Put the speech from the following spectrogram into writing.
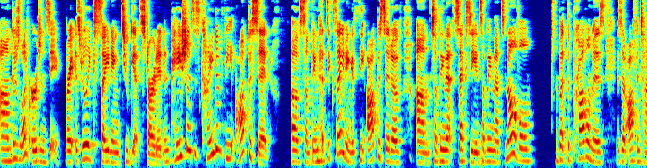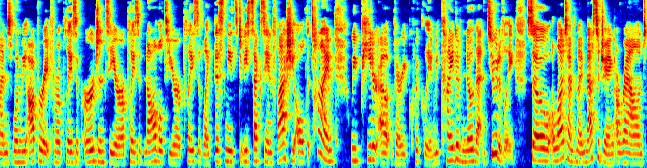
um, there's a lot of urgency, right? It's really exciting to get started. And patience is kind of the opposite of something that's exciting. It's the opposite of um, something that's sexy and something that's novel but the problem is is that oftentimes when we operate from a place of urgency or a place of novelty or a place of like this needs to be sexy and flashy all the time we peter out very quickly and we kind of know that intuitively so a lot of times my messaging around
